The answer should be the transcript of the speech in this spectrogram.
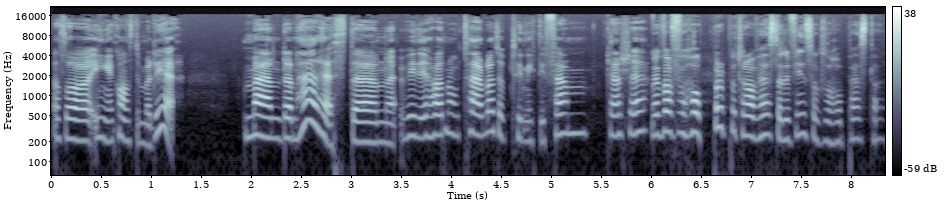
Alltså, inget konstigt med det. Men den här hästen, vi har nog tävlat upp till 95 kanske. Men varför hoppar du på travhästar? Det finns också hopphästar.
